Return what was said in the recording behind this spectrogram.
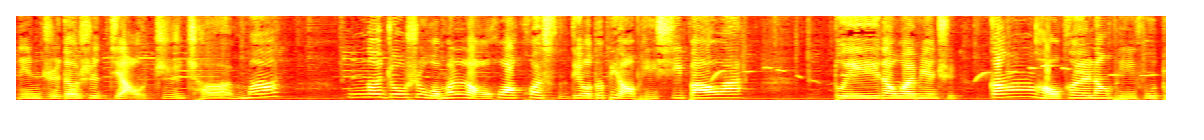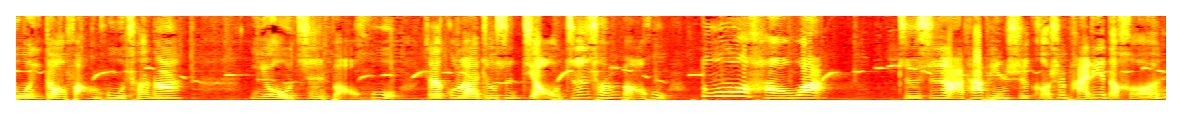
您指的是角质层吗？那就是我们老化快死掉的表皮细胞啊，堆到外面去，刚好可以让皮肤多一道防护层啊。油脂保护，再过来就是角质层保护，多好啊！只是啊，它平时可是排列的很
